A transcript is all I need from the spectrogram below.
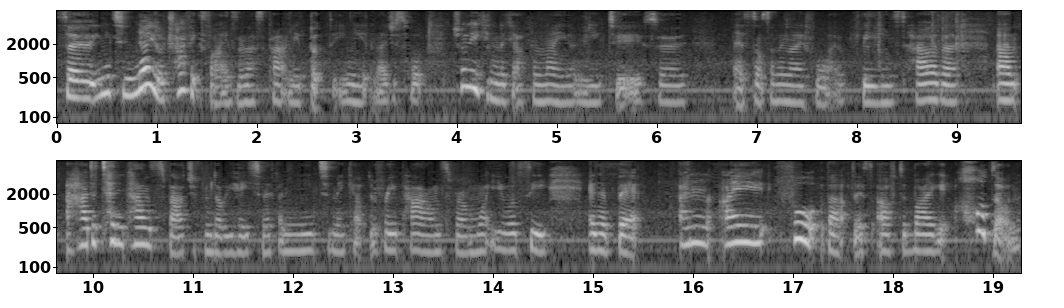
So you need to know your traffic signs and that's apparently a book that you need and I just thought surely you can look it up online, you don't need to. So it's not something that I thought I really needed. However, um, I had a £10 voucher from WH Smith and you need to make up the £3 from what you will see in a bit. And I thought about this after buying it. Hold on,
